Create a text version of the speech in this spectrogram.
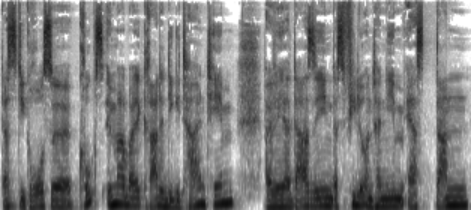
das ist die große Krux immer bei gerade digitalen Themen, weil wir ja da sehen, dass viele Unternehmen erst dann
